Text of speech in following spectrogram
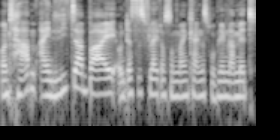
und haben ein Lied dabei und das ist vielleicht auch so mein kleines Problem damit,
